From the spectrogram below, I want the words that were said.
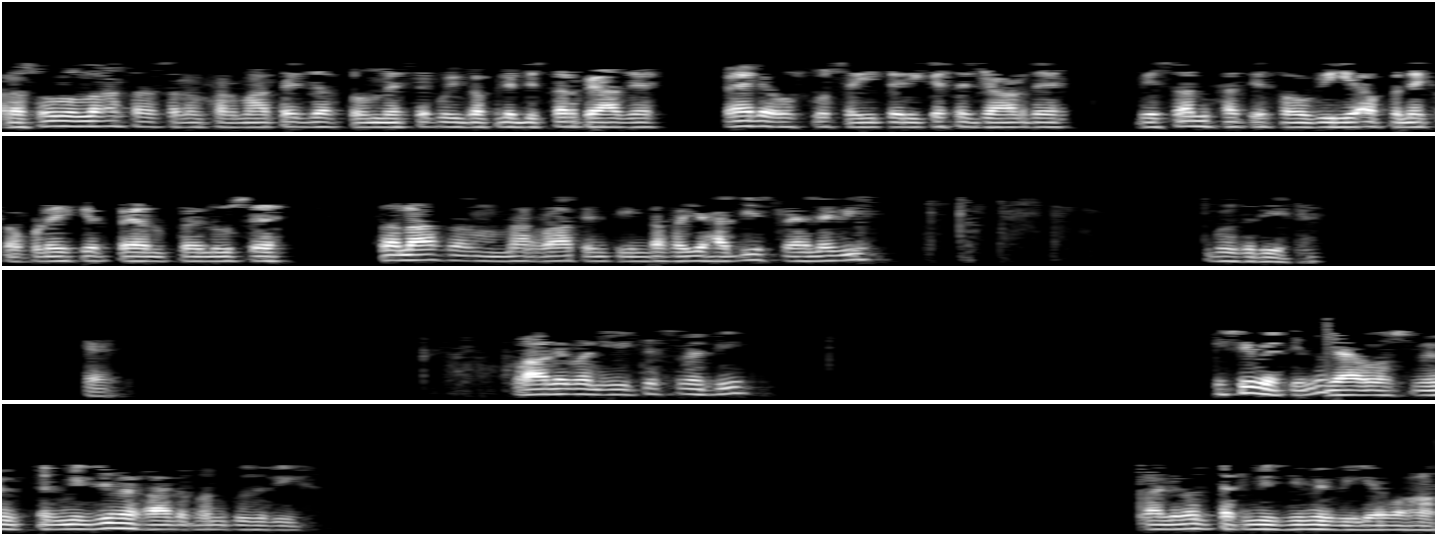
رسول اللہ صلی اللہ علیہ وسلم فرماتے جب تم میں سے کوئی اپنے بستر پہ آ جائے پہلے اس کو صحیح طریقے سے جاڑ دے۔ بسن فتح صوبی اپنے کپڑے کے پہل پہلو سے صلاح مرات ان تین دفعہ یہ حدیث پہلے بھی گزری ہے۔ غالباً یہ کس میں تھی؟ اسی میں تھی نا؟ یا اس میں ترمیزی میں غالباً گزری ہے۔ غالباً ترمیزی میں بھی ہے وہاں۔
